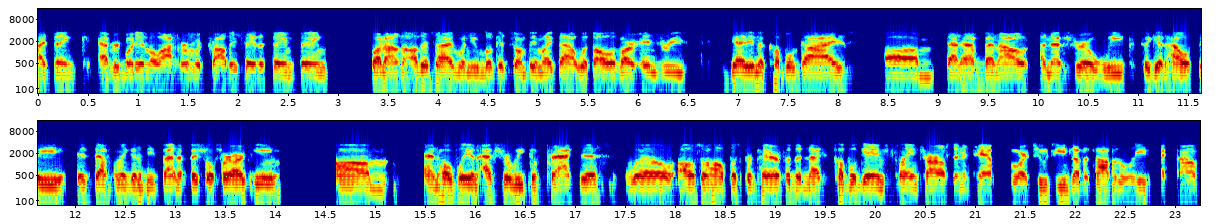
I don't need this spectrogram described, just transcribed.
I think everybody in the locker room would probably say the same thing. But on the other side, when you look at something like that with all of our injuries, getting a couple guys um, that have been out an extra week to get healthy is definitely going to be beneficial for our team. Um, and hopefully an extra week of practice will also help us prepare for the next couple games playing Charleston and Tampa, who are two teams at the top of the league right now.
